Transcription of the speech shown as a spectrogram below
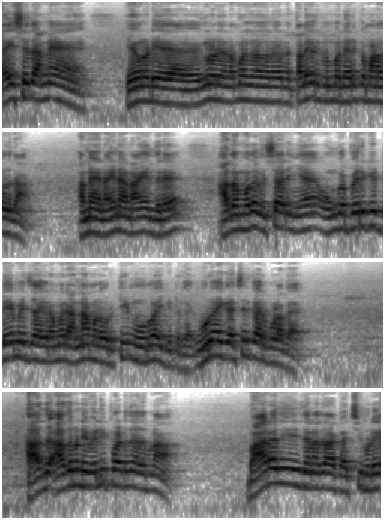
தயவுசெய்து அண்ணன் எங்களுடைய எங்களுடைய நம்ம தலைவருக்கு ரொம்ப நெருக்கமானவர் தான். அண்ணன் நைனா நாகேந்திரன் அதை முதல் விசாரிங்க. உங்கள் பேருக்கு டேமேஜ் ஆகிற மாதிரி அண்ணாமலை ஒரு டீம் உருவாக்கிட்டு இருக்காரு. உருவாக்கி வச்சிருக்காரு போலக்க அது அதனுடைய வெளிப்பாடு தான் அதுலாம் பாரதிய ஜனதா கட்சியினுடைய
